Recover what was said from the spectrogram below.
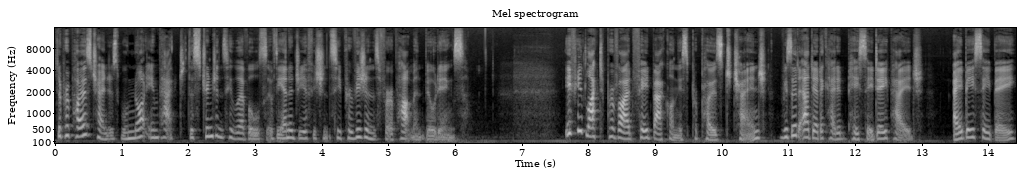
The proposed changes will not impact the stringency levels of the energy efficiency provisions for apartment buildings. If you'd like to provide feedback on this proposed change, visit our dedicated PCD page abcb.gov.au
